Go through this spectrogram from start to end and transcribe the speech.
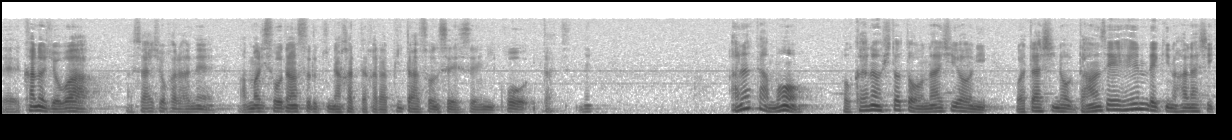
で彼女は最初からねあんまり相談する気なかったからピーターソン先生にこう言ったんですね。あなたも他の人と同じように私の男性遍歴の話聞き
